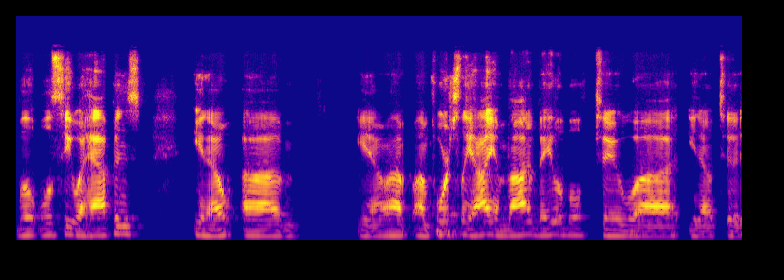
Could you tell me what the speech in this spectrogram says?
we'll we'll see what happens. You know, um, you know, uh, unfortunately, I am not available to uh, you know to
